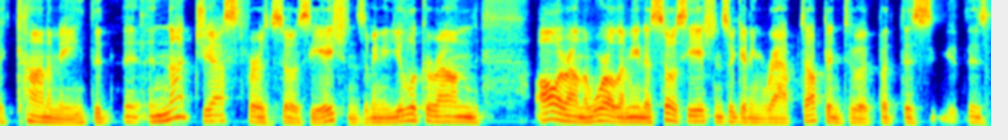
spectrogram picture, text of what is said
economy that and not just for associations. I mean, you look around all around the world. I mean, associations are getting wrapped up into it, but this this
